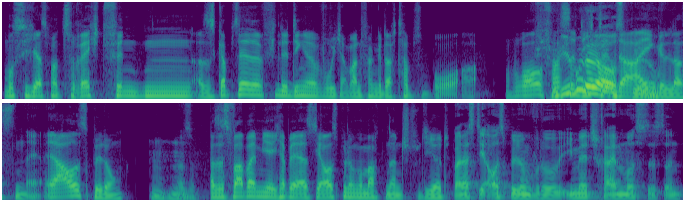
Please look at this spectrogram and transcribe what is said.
musste ich erstmal zurechtfinden. Also es gab sehr, sehr viele Dinge, wo ich am Anfang gedacht habe, so, boah, worauf hast du Studium dich denn da Ausbildung? eingelassen? ey? Ja, Ausbildung. Mhm. Also, Also es war bei mir, ich habe ja erst die Ausbildung gemacht und dann studiert. War das die Ausbildung, wo du E-Mails schreiben musstest und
